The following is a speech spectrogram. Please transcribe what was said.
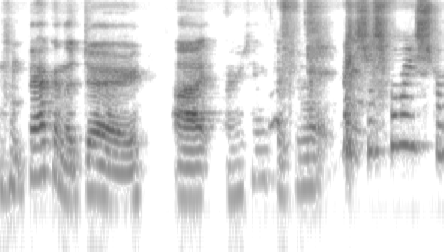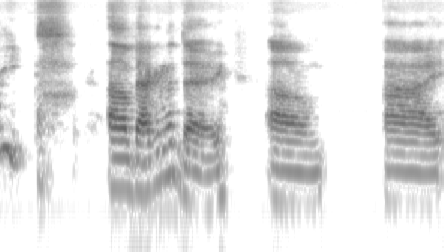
back in the day, I are you taking a picture of me? It's just for my streak. Um, back in the day, um, I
